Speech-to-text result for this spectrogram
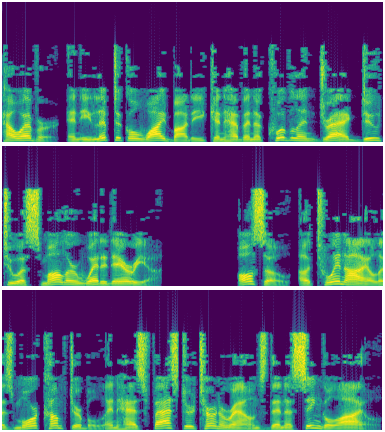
However, an elliptical widebody can have an equivalent drag due to a smaller wetted area. Also, a twin aisle is more comfortable and has faster turnarounds than a single aisle.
